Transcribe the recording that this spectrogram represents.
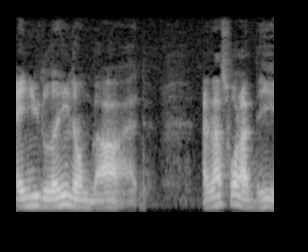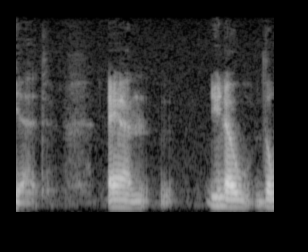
and you lean on God, and that's what I did. And you know the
